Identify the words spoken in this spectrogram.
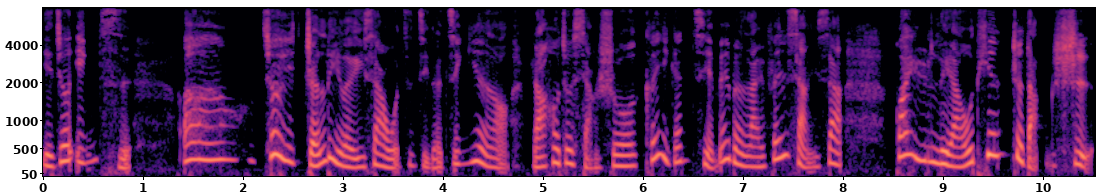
也就因此。啊、呃，就整理了一下我自己的经验哦，然后就想说，可以跟姐妹们来分享一下关于聊天这档事。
